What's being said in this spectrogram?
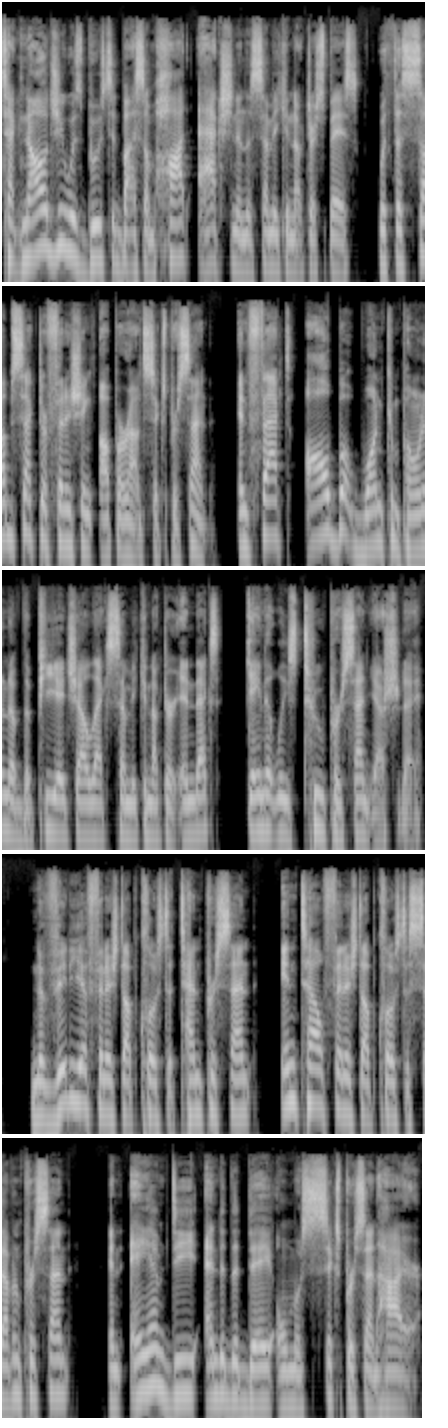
Technology was boosted by some hot action in the semiconductor space, with the subsector finishing up around 6%. In fact, all but one component of the PHLX semiconductor index gained at least 2% yesterday. Nvidia finished up close to 10%, Intel finished up close to 7%, and AMD ended the day almost 6% higher.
